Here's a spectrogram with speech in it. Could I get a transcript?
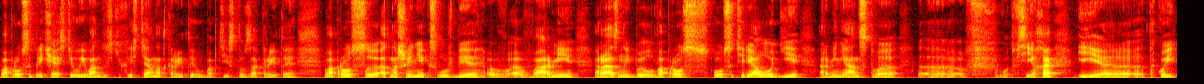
вопросы причастия. У евангельских христиан открытые, у баптистов закрытые. Вопрос э, отношения к службе в, в армии разный был. Вопрос о сатириологии армянианства э, вот всеха и э, такой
